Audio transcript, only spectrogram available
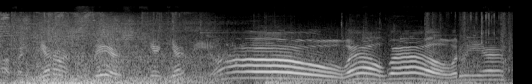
Oh, get on stairs, she can't get me. Oh, well, well. What do we have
